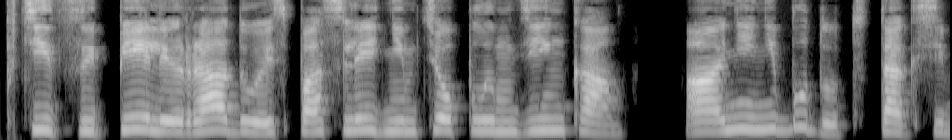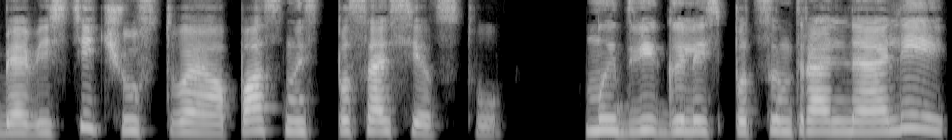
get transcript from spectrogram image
Птицы пели, радуясь последним теплым денькам, а они не будут так себя вести, чувствуя опасность по соседству. Мы двигались по центральной аллее,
